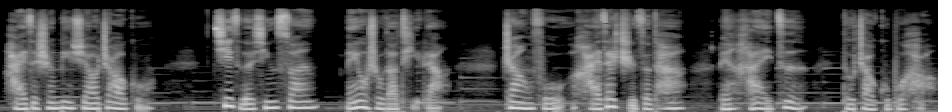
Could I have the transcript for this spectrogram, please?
孩子生病需要照顾，妻子的心酸没有受到体谅，丈夫还在指责她连孩子都照顾不好。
